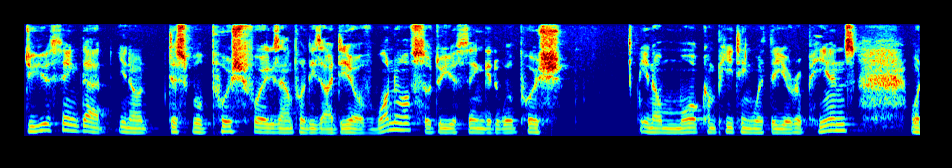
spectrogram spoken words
do you think that you know this will push, for example, this idea of one-offs, or do you think it will push? You know more competing with the Europeans or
